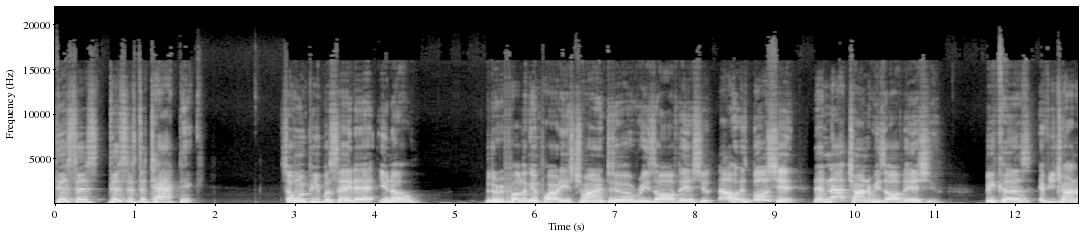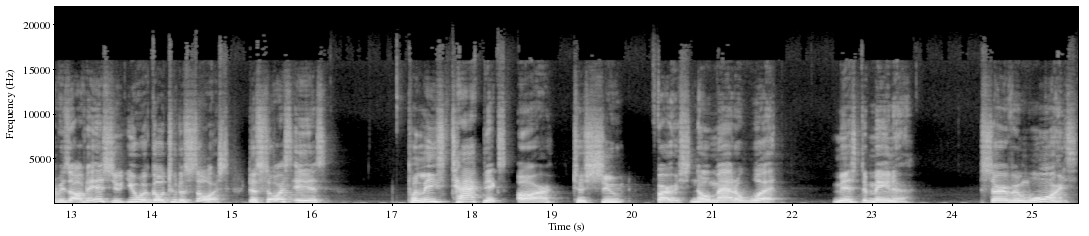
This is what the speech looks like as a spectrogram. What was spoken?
This is this is the tactic. So when people say that, you know, the Republican Party is trying to resolve the issue, no, it's bullshit. They're not trying to resolve the issue. Because if you're trying to resolve the issue, you would go to the source. The source is police tactics are to shoot first, no matter what. Misdemeanor, serving warrants,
